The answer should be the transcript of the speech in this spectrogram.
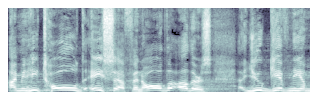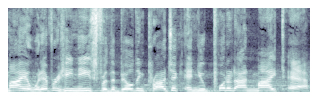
I mean, he told Asaph and all the others, you give Nehemiah whatever he needs for the building project and you put it on my tab.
